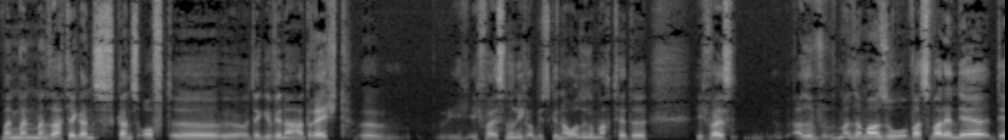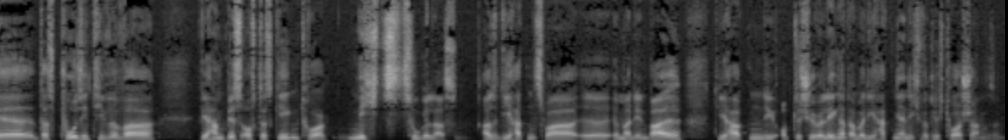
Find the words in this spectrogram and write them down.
man, man, man sagt ja ganz, ganz oft, äh, der Gewinner hat recht. Äh, ich, ich weiß nur nicht, ob ich es genauso gemacht hätte, ich weiß, also sag mal so, was war denn der, der, das Positive war, wir haben bis auf das Gegentor nichts zugelassen. Also die hatten zwar äh, immer den Ball, die hatten die optische Überlegenheit, aber die hatten ja nicht wirklich Torchancen.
